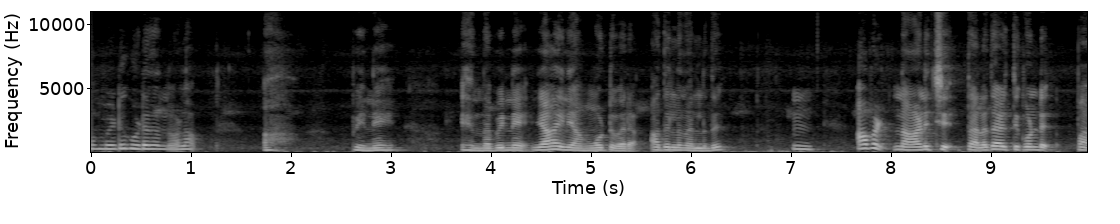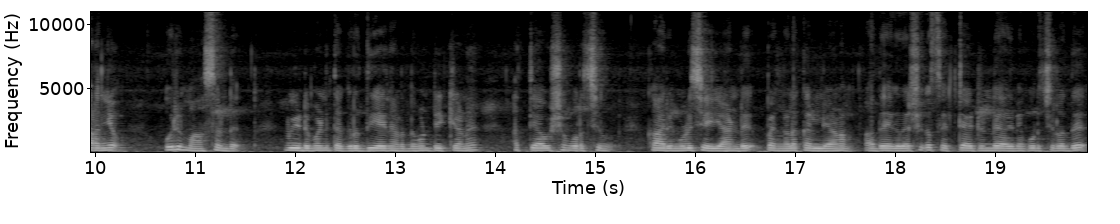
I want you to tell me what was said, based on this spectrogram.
ഉമ്മയുടെ കൂടെ നിന്നോളാം. ആ പിന്നെ എന്നാ പിന്നെ ഞാൻ ഇനി അങ്ങോട്ട് വരാം. അതല്ല നല്ലത്. അവൾ നാണിച്ച് തല താഴ്ത്തിക്കൊണ്ട് പറഞ്ഞു ഒരു മാസമുണ്ട്. വീട് പണി തകൃതിയായി നടന്നുകൊണ്ടിരിക്കുകയാണ്. അത്യാവശ്യം കുറച്ച് കാര്യം കൂടി ചെയ്യാണ്ട് പെങ്ങളെ കല്യാണം അത് ഏകദേശമൊക്കെ സെറ്റായിട്ടുണ്ട് അതിനെക്കുറിച്ചുള്ളത്.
